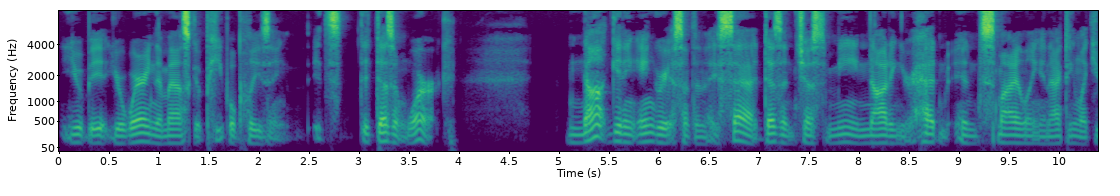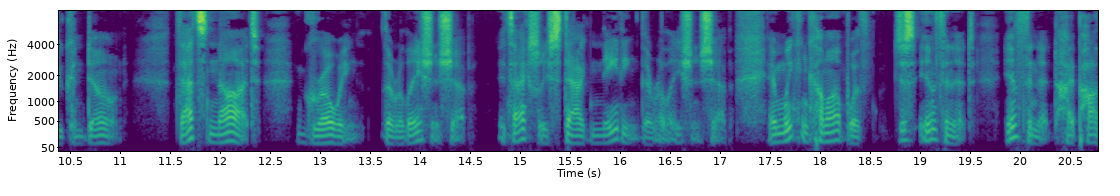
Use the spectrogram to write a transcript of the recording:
you, you're wearing the mask of people pleasing. It's, it doesn't work not getting angry at something they said doesn't just mean nodding your head and smiling and acting like you condone. That's not growing the relationship. It's actually stagnating the relationship. And we can come up with just infinite, infinite hypo-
